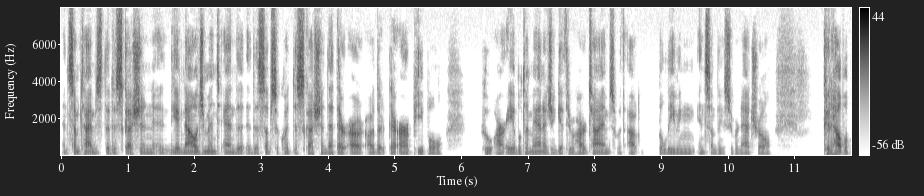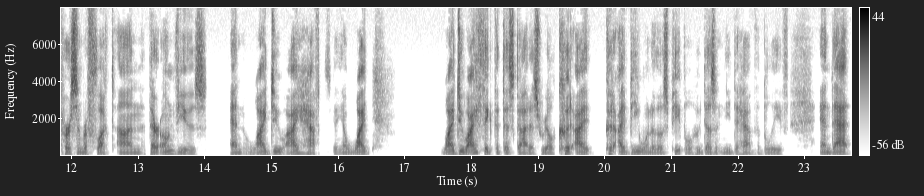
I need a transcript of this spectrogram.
And sometimes the discussion, eh, the acknowledgement, and the, the subsequent discussion that there are, are there, there are people who are able to manage and get through hard times without believing in something supernatural could help a person reflect on their own views and why do I have to, you know why why do I think that this God is real? Could I could I be one of those people who doesn't need to have the belief? And that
